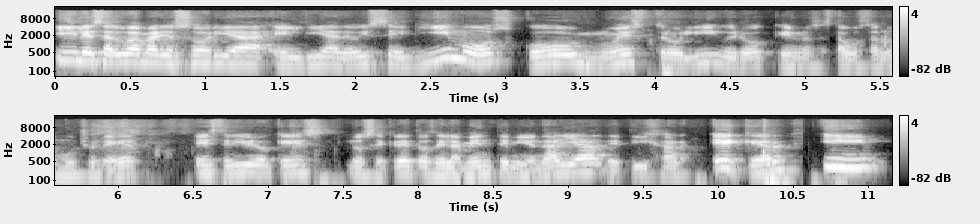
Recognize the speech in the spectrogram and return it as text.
Y les saluda Mario Soria. El día de hoy seguimos con nuestro libro que nos está gustando mucho leer. Este libro que es Los secretos de la mente millonaria de Tihar Eker. Y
